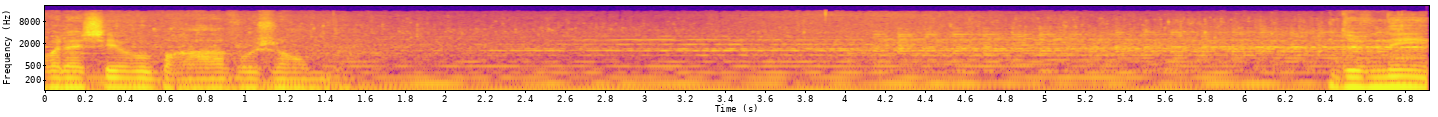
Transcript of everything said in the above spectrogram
Relâchez vos bras, vos jambes. Devenez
